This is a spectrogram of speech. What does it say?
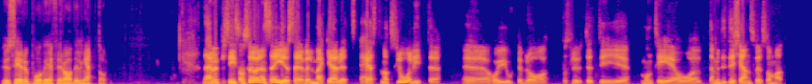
Hur ser du på V4 avdelning 1 då? Nej, men precis som Sören säger så är väl McGarrett hästen att slå lite. Eh, har ju gjort det bra på slutet i Monté och ja, men det, det, känns väl som att,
